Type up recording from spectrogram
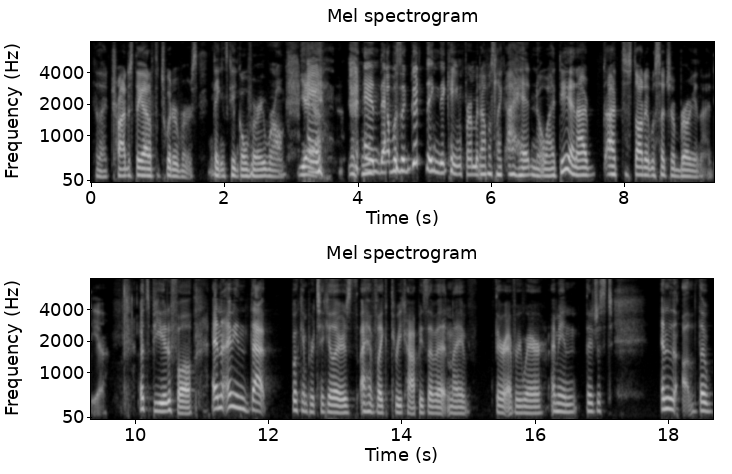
because I tried to stay out of the Twitterverse. Mm. Things can go very wrong. Yeah. And, mm-hmm. and, that was a good thing that came from it. I was like, I had no idea. And I, I just thought it was such a brilliant idea. That's beautiful. And I mean, that book in particular is, I have like three copies of it and I've, they're everywhere. I mean, they're just, and the, the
